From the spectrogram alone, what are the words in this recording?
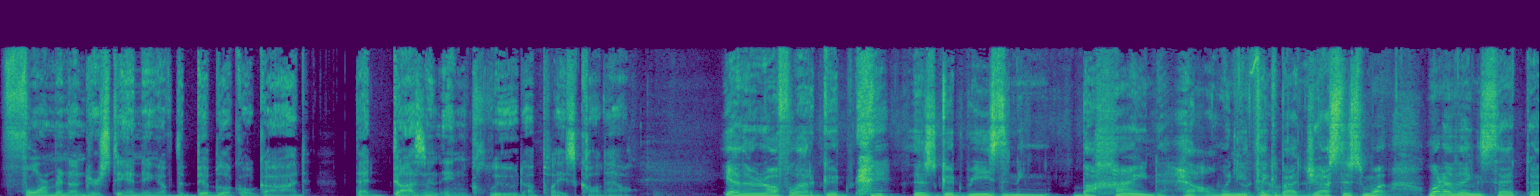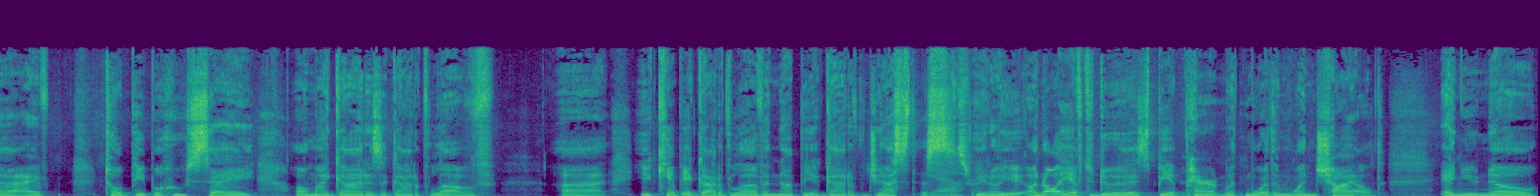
form an understanding of the biblical God that doesn't include a place called hell. Yeah, there are an awful lot of good. there's good reasoning behind hell when you think about justice. And what, one of the things that uh, I've told people who say, "Oh, my God is a God of love," uh, you can't be a God of love and not be a God of justice. Yeah. That's You know, you, and all you have to do is be a parent with more than one child, and you know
